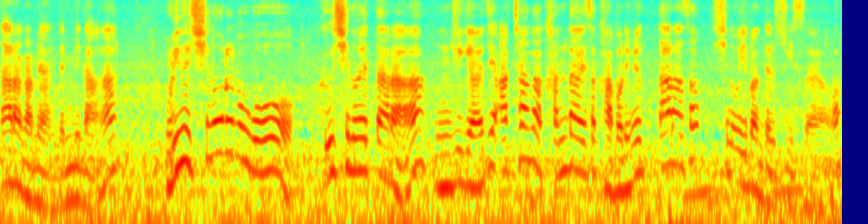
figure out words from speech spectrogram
따라가면 안 됩니다. 우리는 신호를 보고 그 신호에 따라 움직여야지 앞차가 간다 해서 가버리면 따라서 신호 위반 될 수 있어요.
